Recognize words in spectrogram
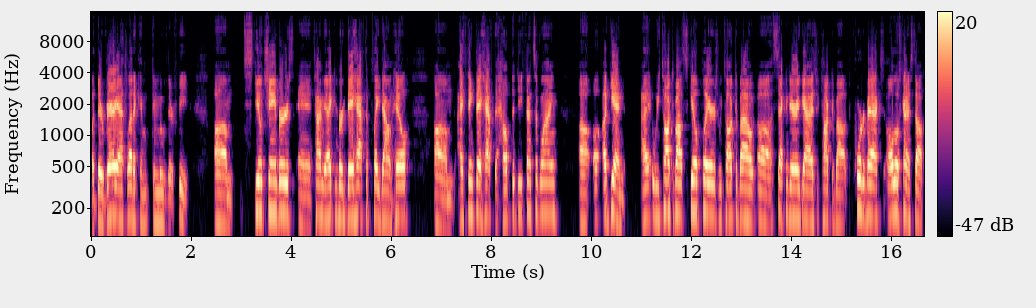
but they're very athletic and can move their feet. Um, Steele Chambers and Tommy Eichenberg, they have to play downhill. Um, I think they have to help the defensive line. Uh, again, I, we talked about skill players, we talked about uh, secondary guys, we talked about quarterbacks, all those kind of stuff.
